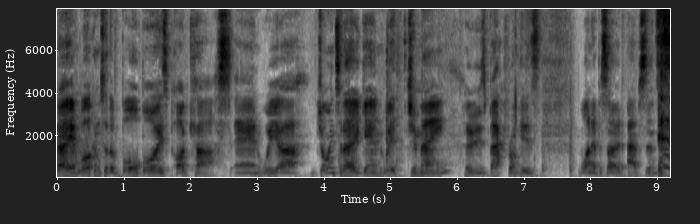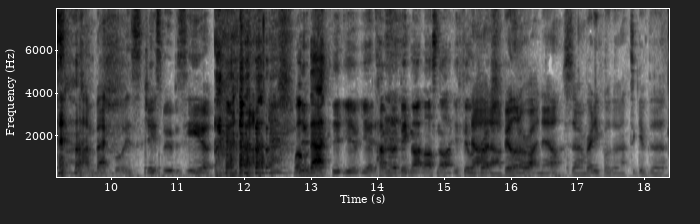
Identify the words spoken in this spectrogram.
G'day and welcome to the Ball Boys podcast. And we are joined today again with Jermaine, who's back from his one episode absence. I'm back, boys. J Smooth is here. Welcome back. you, you, you haven't had a big night last night? You're feeling no, fresh? no, I'm feeling all right now, so I'm ready for the to give the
